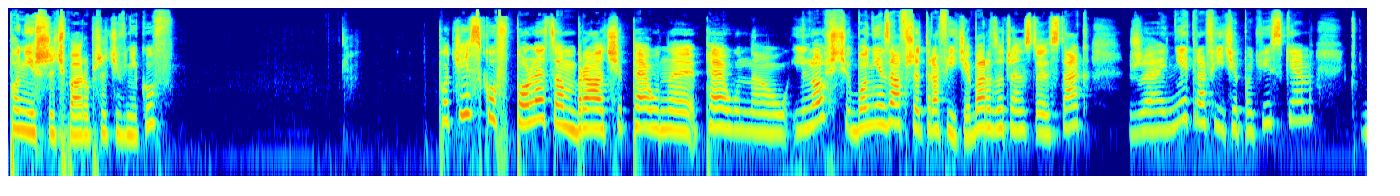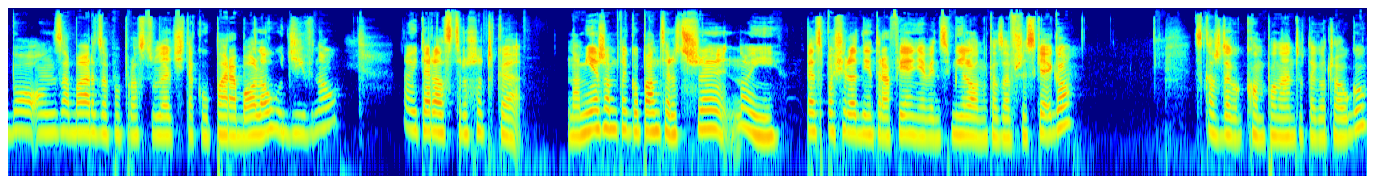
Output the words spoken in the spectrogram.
poniszczyć paru przeciwników. Pocisków polecam brać pełny, pełną ilość, bo nie zawsze traficie. Bardzo często jest tak, że nie traficie pociskiem, bo on za bardzo po prostu leci taką parabolą dziwną. No i teraz troszeczkę namierzam tego Panzer 3, no i bezpośrednie trafienie, więc milonka ze wszystkiego. Z każdego komponentu tego czołgu.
